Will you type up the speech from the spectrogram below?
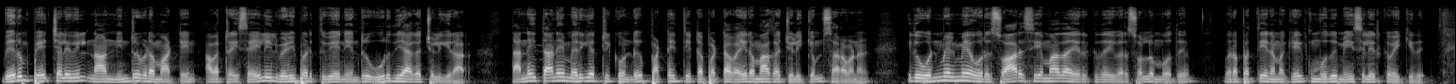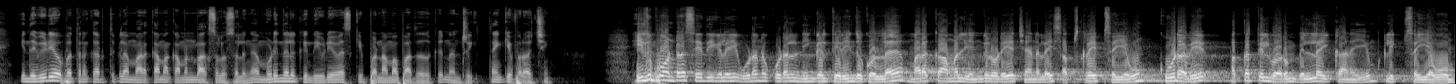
வெறும் பேச்சளவில் நான் நின்றுவிட மாட்டேன் அவற்றை செயலில் வெளிப்படுத்துவேன் என்று உறுதியாகச் சொல்கிறார். தன்னைத்தானே மெருகேற்றி கொண்டு பட்டை தீட்டப்பட்ட வைரமாக ஜொலிக்கும் சரவணன். இது உண்மையிலுமே ஒரு சுவாரஸ்யமாக தான் இருக்குது இவர் சொல்லும்போது. இவரை பற்றி நம்ம கேட்கும்போது மெய்சிலிருக்க வைக்குது. இந்த வீடியோ பற்றின கருத்துக்களை மறக்காமல் கமெண்ட் பாக்ஸில் சொல்லுங்கள் முடிந்தளவுக்கு இந்த வீடியோவை ஸ்கிப் பண்ணாமல் பார்த்ததுக்கு நன்றி. தேங்க்யூ ஃபார் வாட்சிங் இது போன்ற செய்திகளை உடனுக்குடன் நீங்கள் தெரிந்து கொள்ள மறக்காமல் எங்களுடைய சேனலை சப்ஸ்கிரைப் செய்யவும் கூடவே பக்கத்தில் வரும் பெல் ஐக்கானையும் கிளிக் செய்யவும்.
